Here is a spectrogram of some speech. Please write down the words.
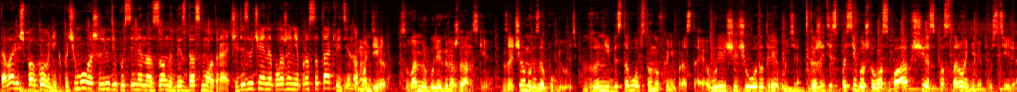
Товарищ полковник, почему ваши люди пустили нас в зону без досмотра? Чрезвычайное положение просто так введено? Командир, с вами были гражданские. Зачем их запугивать? В зоне и без того обстановка непростая. Вы еще чего-то требуете. Скажите спасибо, что вас вообще с посторонними пустили.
